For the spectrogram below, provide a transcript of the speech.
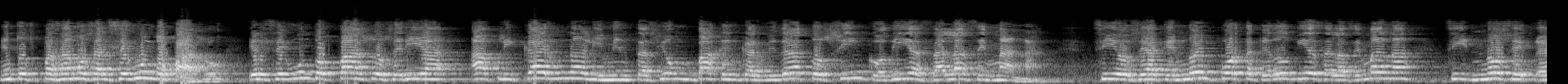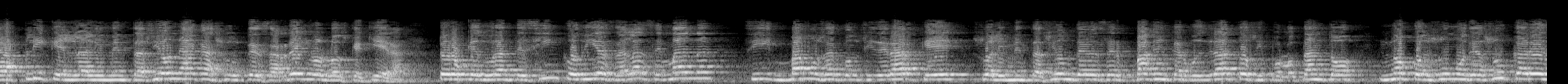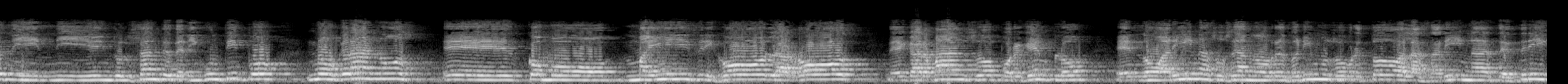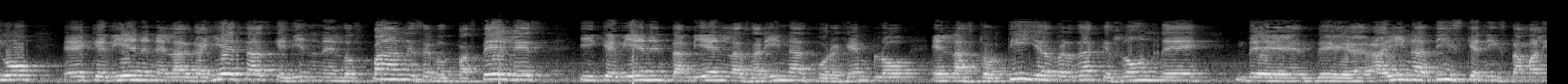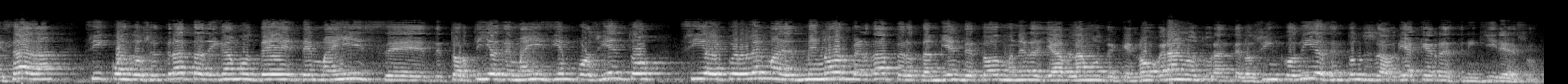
entonces pasamos al segundo paso. El segundo paso sería aplicar una alimentación baja en carbohidratos cinco días a la semana. Sí, o sea que no importa que dos días a la semana, si no se aplique en la alimentación, haga sus desarreglos los que quiera pero que durante cinco días a la semana sí vamos a considerar que su alimentación debe ser baja en carbohidratos y por lo tanto no consumo de azúcares ni, ni endulzantes de ningún tipo, no granos eh, como maíz, frijol, arroz, eh, garbanzo, por ejemplo, eh, no harinas, o sea, nos referimos sobre todo a las harinas de trigo, eh, que vienen en las galletas, que vienen en los panes, en los pasteles y que vienen también las harinas, por ejemplo, en las tortillas, ¿verdad? Que son de, de, de harina disque nixtamalizada. Sí, cuando se trata, digamos, de, de maíz, eh, de tortillas de maíz 100%, sí hay problema, es menor, ¿verdad? Pero también de todas maneras ya hablamos de que no granos durante los cinco días, entonces habría que restringir eso.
